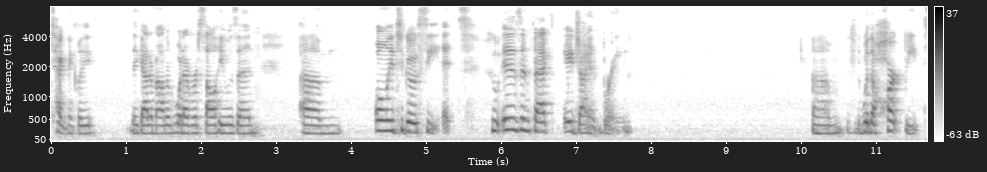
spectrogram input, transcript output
technically, they got him out of whatever cell he was in, um, only to go see it, who is in fact a giant brain, um, with a heartbeat,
